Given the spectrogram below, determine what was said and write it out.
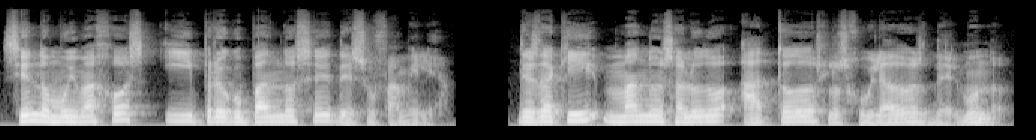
siendo muy majos y preocupándose de su familia. Desde aquí mando un saludo a todos los jubilados del mundo.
